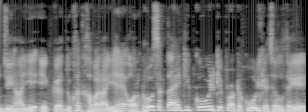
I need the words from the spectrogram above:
जी हाँ ये एक दुखद खबर आई है और हो सकता है कि कोविड के प्रोटोकॉल के चलते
